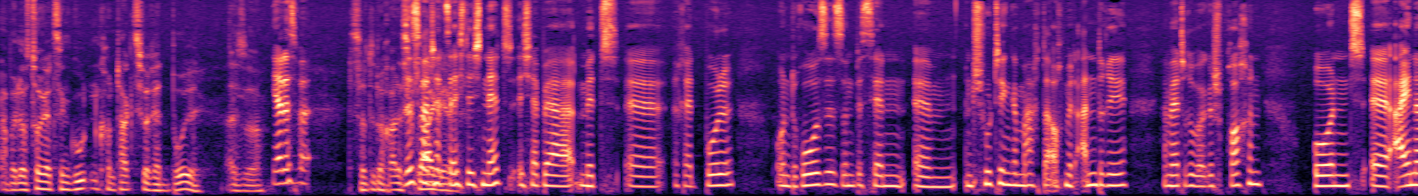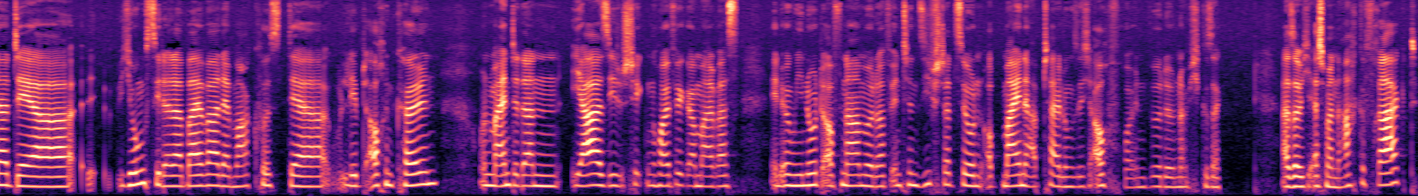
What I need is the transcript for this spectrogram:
Aber du hast doch jetzt einen guten Kontakt zu Red Bull. Also, Ja, das war, das sollte doch alles das war gehen. tatsächlich nett. Ich habe ja mit äh, Red Bull und Rose so ein bisschen ähm, ein Shooting gemacht, da auch mit André haben wir drüber gesprochen. Und äh, einer der Jungs, die da dabei war, der Markus, der lebt auch in Köln und meinte dann, ja, sie schicken häufiger mal was in irgendwie Notaufnahme oder auf Intensivstation, ob meine Abteilung sich auch freuen würde. Und habe ich gesagt, also habe ich erstmal nachgefragt,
